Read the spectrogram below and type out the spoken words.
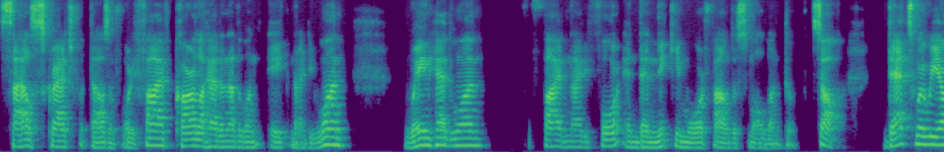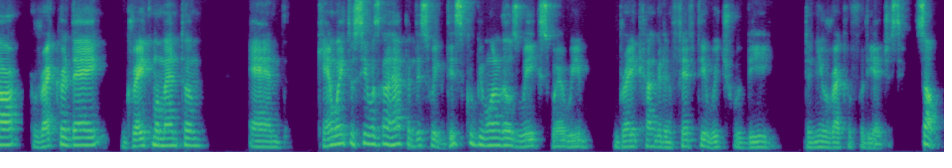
Siles scratch for 1045. Carla had another one, 891. Wayne had one, 594. And then Nikki Moore found a small one too. So that's where we are. Record day, great momentum. And can't wait to see what's going to happen this week. This could be one of those weeks where we break 150, which would be the new record for the agency. So,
